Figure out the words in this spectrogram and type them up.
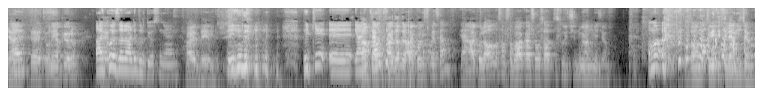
Yani Evet. evet onu yapıyorum. Alkol zararlıdır diyorsun yani. Hayır değildir. Değil. Peki eee, yani Tam tersi kalkıp faydalıdır. Alkol içmesem yani alkolü almasam sabaha karşı o saatte su için uyanmayacağım. ama O zaman da tweet'i silemeyeceğim.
